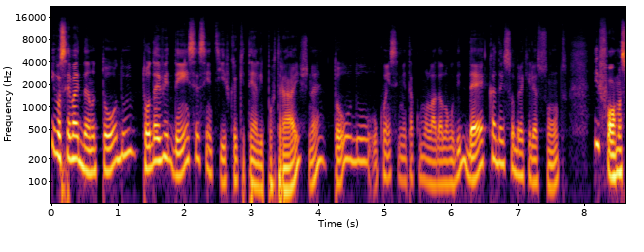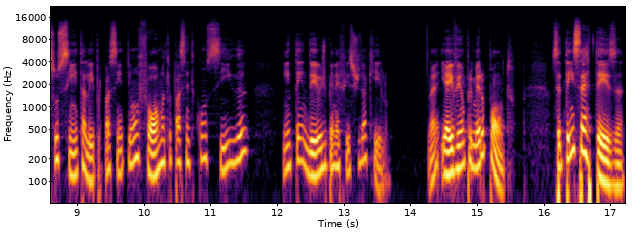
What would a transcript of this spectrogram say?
e você vai dando todo, toda a evidência científica que tem ali por trás, né? todo o conhecimento acumulado ao longo de décadas sobre aquele assunto, de forma sucinta ali para o paciente, de uma forma que o paciente consiga entender os benefícios daquilo. Né? E aí vem o primeiro ponto. Você tem certeza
